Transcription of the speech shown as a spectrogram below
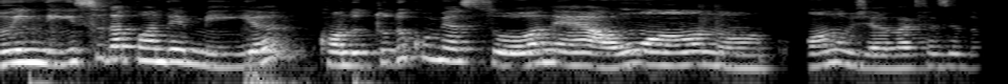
no início da pandemia, quando tudo começou, né? Há um ano, um ano já vai fazer dois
